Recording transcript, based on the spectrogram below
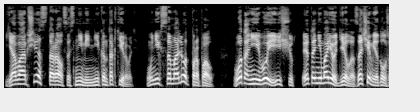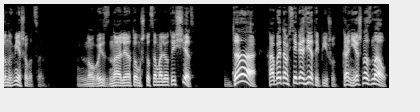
Я вообще старался с ними не контактировать. У них самолет пропал. Вот они его и ищут. Это не мое дело. Зачем я должен вмешиваться?» «Но вы знали о том, что самолет исчез?» «Да, об этом все газеты пишут. Конечно, знал».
